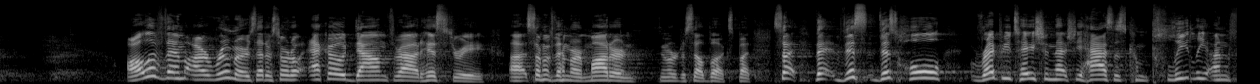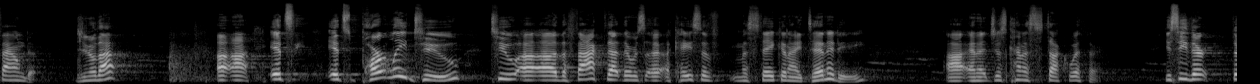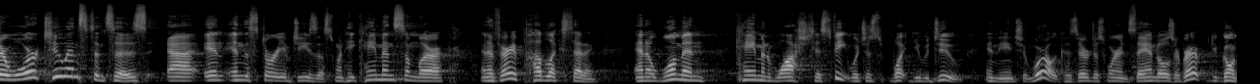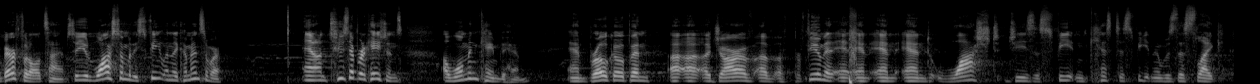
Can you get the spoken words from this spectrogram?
All of them are rumors that have sort of echoed down throughout history. Uh, some of them are modern in order to sell books. But so th- this, this whole reputation that she has is completely unfounded. Do you know that? Uh, uh, it's, it's partly due to uh, uh, the fact that there was a, a case of mistaken identity, uh, and it just kind of stuck with her. You see, there, there were two instances uh, in, in the story of Jesus when he came in somewhere in a very public setting, and a woman came and washed his feet, which is what you would do in the ancient world because they're just wearing sandals or bare, you're going barefoot all the time. So you'd wash somebody's feet when they come in somewhere. And on two separate occasions, a woman came to him and broke open a, a, a jar of, of, of perfume and, and, and, and washed Jesus' feet and kissed his feet. And it was this like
